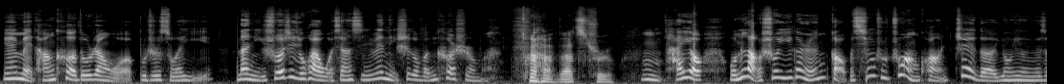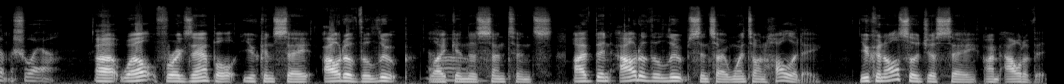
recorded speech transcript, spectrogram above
因为每堂课都让我不知所以。那你说这句话，我相信，因为你是个文科生嘛。 That's true. 嗯，还有我们老说一个人搞不清楚状况，这个用英语怎么说呀？ Uh, well, for example, you can say out of the loop, like in the sentence, I've been out of the loop since I went on holiday. You can also just say, I'm out of it.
